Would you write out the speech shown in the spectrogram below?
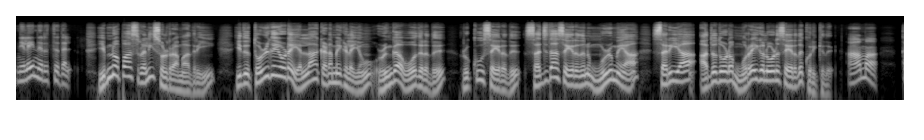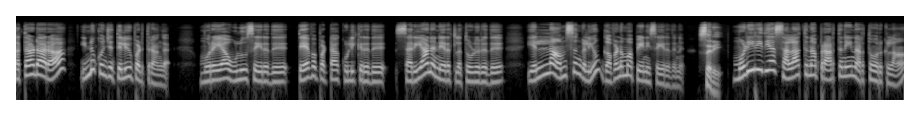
நிலைநிறுத்துதல். இப்னு அப்பாஸ் ரலி சொல்ற மாதிரி இது தொழுகையோட எல்லா கடமைகளையும் ஒழுங்கா ஓதுறது ருக்கு செய்யறது சஜ்தா செய்யறதுன்னு முழுமையா சரியா அததோட முறைகளோடு செய்யறத குறிக்குது. ஆமா. கத்தாடாரா இன்னும் கொஞ்சம் தெளிவுபடுத்துறாங்க. முறையா உழு செய்யறது தேவைப்பட்டா குளிக்கிறது சரியான நேரத்துல தொழுறது எல்லா அம்சங்களையும் கவனமா பேணி செய்யறதுன்னு சரி. மொழி ரீதியா சலாத்துனா பிரார்த்தனைன்னு அர்த்தம் இருக்கலாம்.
